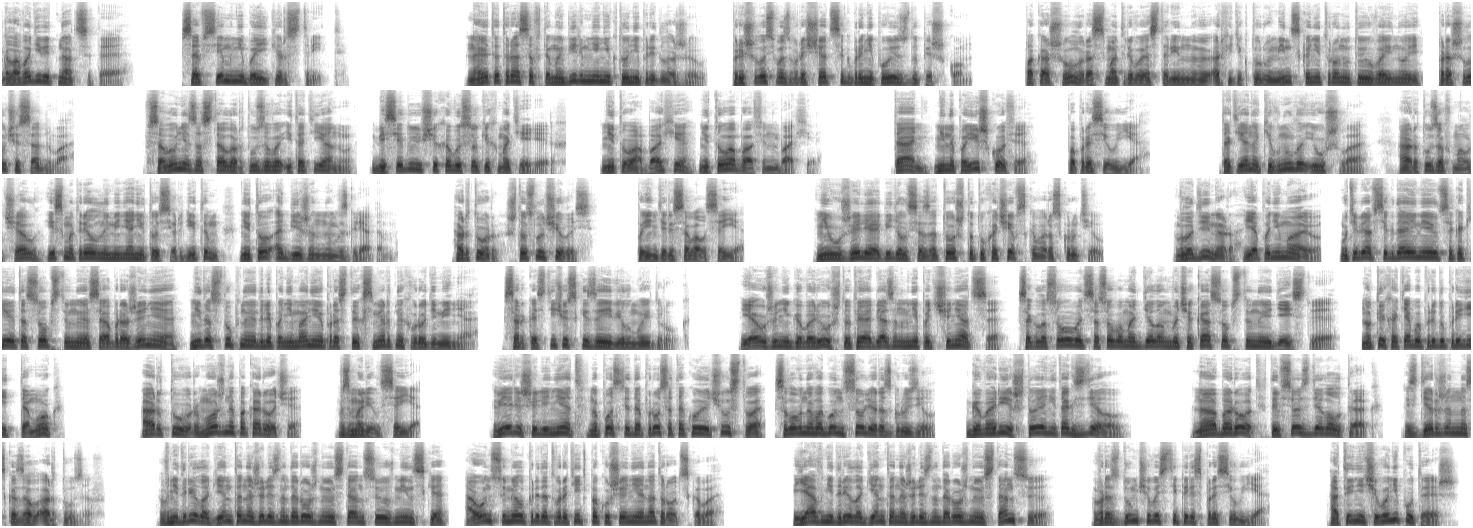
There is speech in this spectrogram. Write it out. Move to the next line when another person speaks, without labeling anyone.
Глава 19. Совсем не Бейкер-стрит. На этот раз автомобиль мне никто не предложил. Пришлось возвращаться к бронепоезду пешком. Пока шел, рассматривая старинную архитектуру Минска, нетронутую войной, прошло часа два. В салоне застал Артузова и Татьяну, беседующих о высоких материях. Не то о Бахе, не то об Аффенбахе. «Тань, не напоишь кофе?» – попросил я. Татьяна кивнула и ушла, Артузов молчал и смотрел на меня не то сердитым, не то обиженным взглядом. «Артур, что случилось?» – поинтересовался я. Неужели обиделся за то, что Тухачевского раскрутил? «Владимир, я понимаю, у тебя всегда имеются какие-то собственные соображения, недоступные для понимания простых смертных вроде меня», саркастически заявил мой друг. «Я уже не говорю, что ты обязан мне подчиняться, согласовывать с особым отделом ВЧК собственные действия но ты хотя бы предупредить-то мог?» «Артур, можно покороче?» – взмолился я. «Веришь или нет, но после допроса такое чувство, словно вагон соли разгрузил. Говори, что я не так сделал?» «Наоборот, ты все сделал так», – сдержанно сказал Артузов. Внедрил агента на железнодорожную станцию в Минске, а он сумел предотвратить покушение на Троцкого. «Я внедрил агента на железнодорожную станцию?» В раздумчивости переспросил я. А ты ничего не путаешь?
